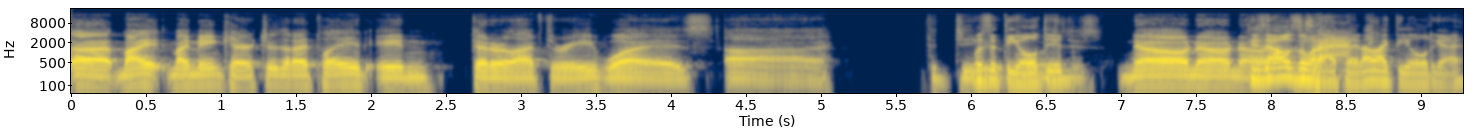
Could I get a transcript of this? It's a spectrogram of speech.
uh my my main character that I played in Dead or Alive 3 was uh the dude. Was it the old dude? his- No, no, no. Because that was the one I played. I like the old guy.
